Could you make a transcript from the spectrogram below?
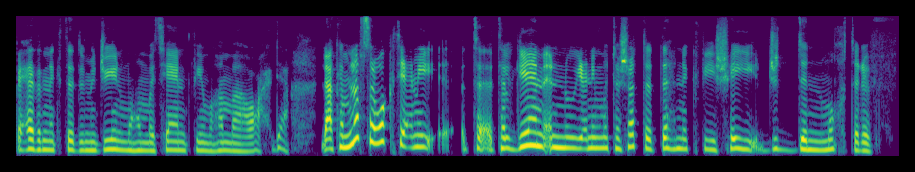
بحيث إنك تدمجين مهمتين في مهمة واحدة. لكن بنفس الوقت يعني تلقين إنه يعني متشتت ذهنك في شيء جدا مختلف.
